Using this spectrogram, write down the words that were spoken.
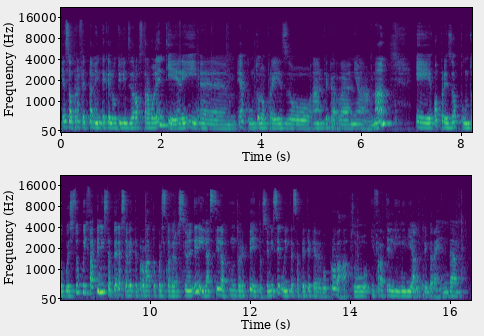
e so perfettamente che lo utilizzerò stravolentieri ehm, e appunto l'ho preso anche per mia mamma e ho preso appunto questo qui. Fatemi sapere se avete provato questa versione di Real appunto ripeto, se mi seguite sapete che avevo provato i fratellini di altri brand.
